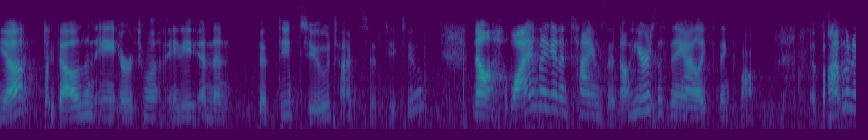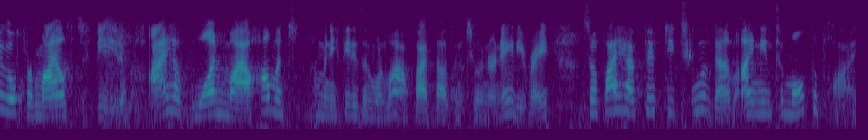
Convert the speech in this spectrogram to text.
Yeah, 2008 or 280 and then 52 times 52. Now, why am I going to times it? Now, here's the thing I like to think about. If I'm going to go for miles to feet, I have one mile, how much? How many feet is in one mile? 5,280, right? So if I have 52 of them, I need to multiply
